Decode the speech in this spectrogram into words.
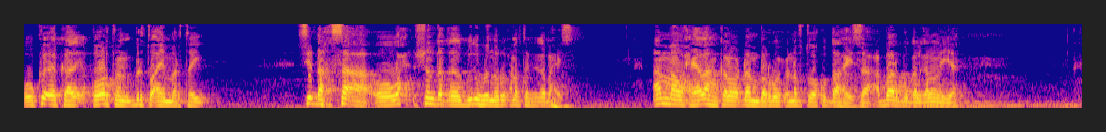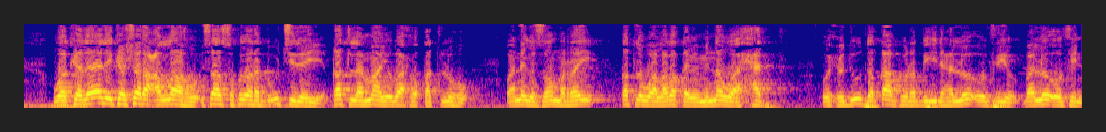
oo ku ekaaday qoortan birtu ay martay. Si dhaqso ah oo wax shan daqiiqa gudahoodna ruux nafta kaga baxaysa. Amaa waxyaabahan kale dhanba ruuxu naftu waa ku daahaysaa cabaar buu galgalanaya wakadalika sharaca allahu saasoo kuwa rabbi u jideeyey qatla maa yubaaxu qatluhu waa inaga soo maray qatlu waa laba qaybo midna waa xad oo xuduudda qaabku rabbi yidhaha loo oofiyo baa loo oofin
